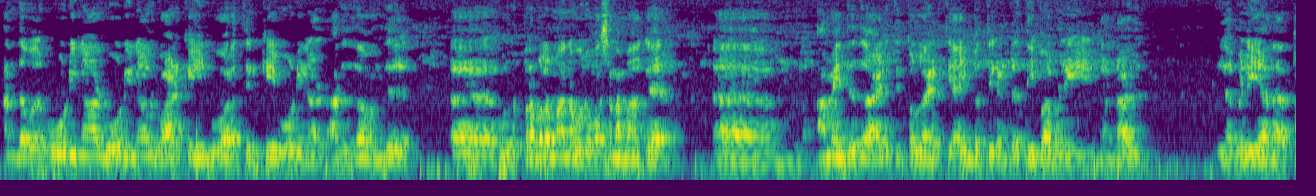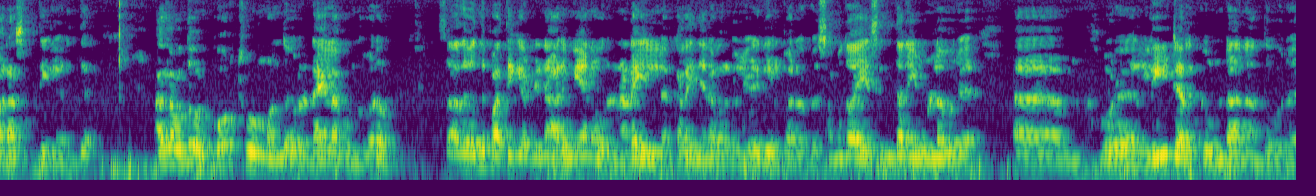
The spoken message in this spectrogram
அந்த ஓடினால் ஓடினாள் ஓடினாள் வாழ்க்கையின் ஓரத்திற்கே ஓடினாள் அதுதான் வந்து ஒரு பிரபலமான ஒரு வசனமாக அமைந்தது. ஆயிரத்தி தொள்ளாயிரத்தி ஐம்பத்தி ரெண்டு தீபாவளி நன்னாளில் வெளியான பராசக்தியிலிருந்து. அதில் வந்து ஒரு கோர்ட் ரூம் வந்து ஒரு டயலாக் ஒன்று வரும். ஸோ அது வந்து பார்த்திங்க அப்படின்னா அருமையான ஒரு நடையில் கலைஞர் அவர்கள் எழுதியிருப்பார். ஒரு சமுதாய சிந்தனை உள்ள ஒரு ஒரு லீடருக்கு உண்டான அந்த ஒரு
